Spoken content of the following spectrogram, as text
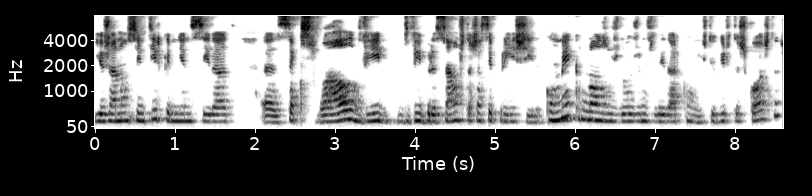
e eu já não sentir que a minha necessidade uh, sexual, de, de, vibração, esteja a ser preenchida, como é que nós os dois vamos lidar com isto? Eu viro-te as costas,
